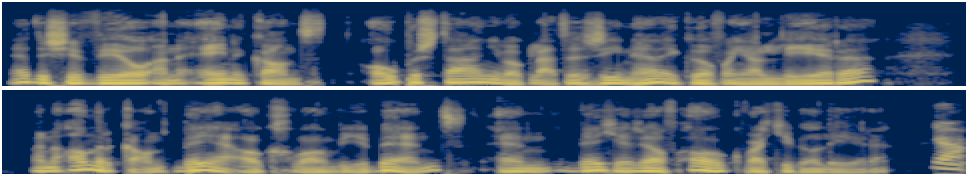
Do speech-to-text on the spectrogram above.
Hè, dus je wil aan de ene kant openstaan, je wil ook laten zien, hè, ik wil van jou leren. Maar aan de andere kant ben jij ook gewoon wie je bent en weet jij zelf ook wat je wil leren. Ja.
